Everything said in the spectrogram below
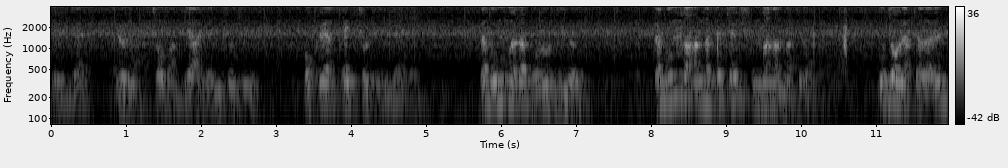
köyünde Yörük, çoban bir ailenin çocuğuyum. Okuyan tek çocuğuyum yani. Ve bununla da gurur duyuyorum. Ve bunu da anlatırken şundan anlatıyorum. Bu coğrafyaların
